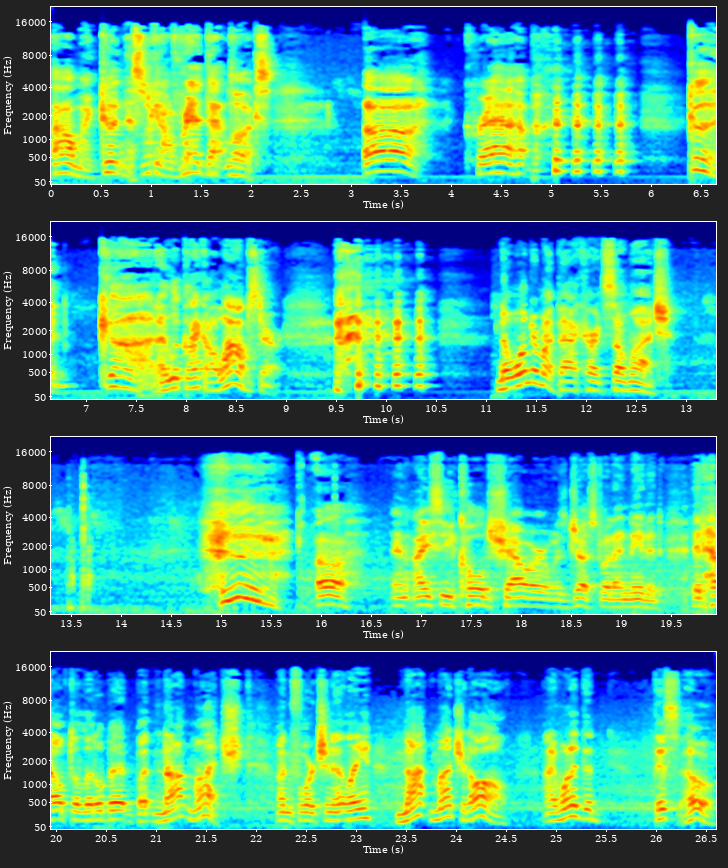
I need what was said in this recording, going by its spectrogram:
Oh my goodness, look at how red that looks. Ugh, crap. Good God, I look like a lobster. no wonder my back hurts so much. Ugh, an icy cold shower was just what I needed. It helped a little bit, but not much. Unfortunately, not much at all. I wanted to, this, oh,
